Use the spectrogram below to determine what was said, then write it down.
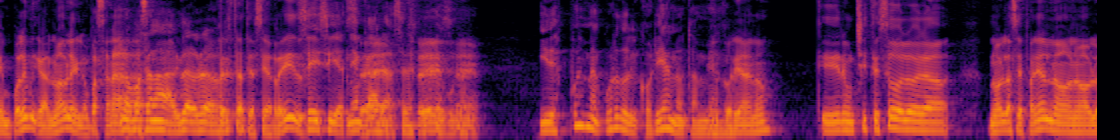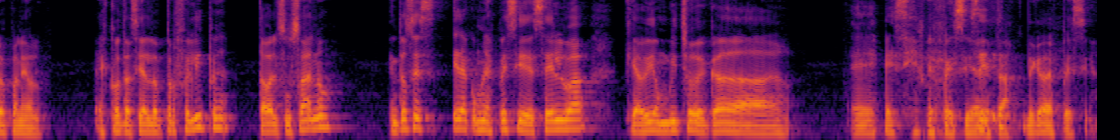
En polémica no habla y no pasa nada. No pasa nada, claro, claro. Presta te hacía reír. Sí, sí, tenía caras, era sí, espectacular. sí. Y después me acuerdo del coreano también. El coreano, que era un chiste solo, era, ¿no hablas español? No, no hablo español. Scott hacía el doctor Felipe, estaba el Susano. Entonces era como una especie de selva que había un bicho de cada Eh, especie. especie, ahí Sí. está, de cada especie.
